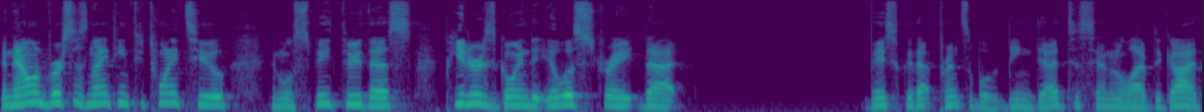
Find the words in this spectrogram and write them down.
And now in verses 19 through 22, and we'll speed through this, Peter is going to illustrate that basically that principle of being dead to sin and alive to God.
